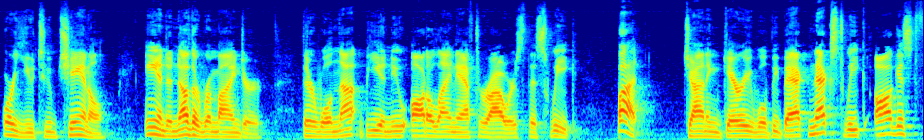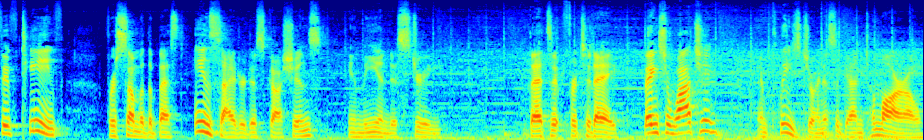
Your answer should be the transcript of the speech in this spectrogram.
or YouTube channel. And another reminder there will not be a new Autoline After Hours this week, but John and Gary will be back next week, August 15th, for some of the best insider discussions in the industry. That's it for today. Thanks for watching, and please join us again tomorrow.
